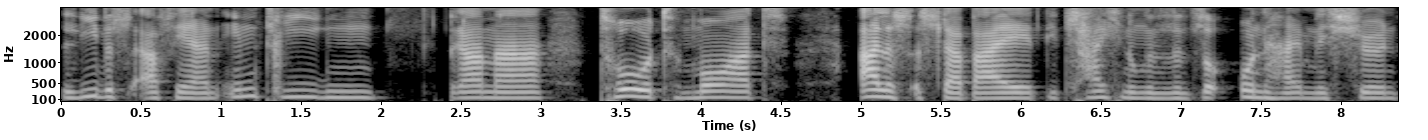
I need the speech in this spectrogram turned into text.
Liebesaffären, Intrigen, Drama, Tod, Mord, alles ist dabei, die Zeichnungen sind so unheimlich schön.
